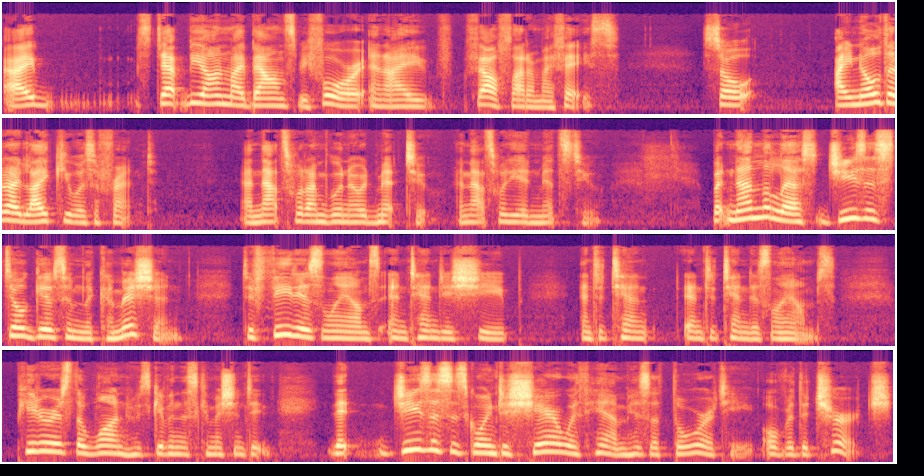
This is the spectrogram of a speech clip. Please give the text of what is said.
I stepped beyond my bounds before and I fell flat on my face. So I know that I like you as a friend. And that's what I'm going to admit to. And that's what he admits to. But nonetheless, Jesus still gives him the commission to feed his lambs and tend his sheep and to tend and to tend his lambs. Peter is the one who's given this commission to that Jesus is going to share with him his authority over the church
